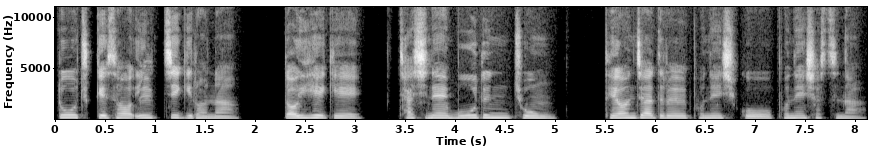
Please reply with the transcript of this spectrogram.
또 주께서 일찍 일어나 너희에게 자신의 모든 종 대언자들을 보내시고 보내셨으나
